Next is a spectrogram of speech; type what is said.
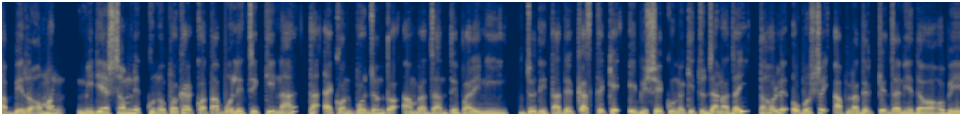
সাব্বির রহমান মিডিয়ার সামনে কোনো প্রকার কথা বলেছে কি না, তা এখন পর্যন্ত আমরা জানতে পারিনি। যদি তাদের কাছ থেকে এ বিষয়ে কোনো কিছু জানা যায়, তাহলে অবশ্যই আপনাদেরকে জানিয়ে দেওয়া হবে।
